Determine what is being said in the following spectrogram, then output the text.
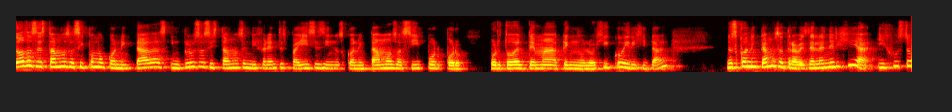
todos estamos así como conectadas, incluso si estamos en diferentes países y nos conectamos así por, por, por todo el tema tecnológico y digital, nos conectamos a través de la energía. Y justo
